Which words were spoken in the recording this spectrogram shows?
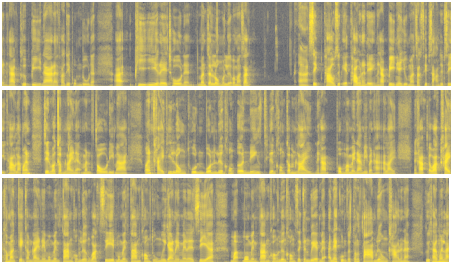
งนะครับ คือปีหน้าเนี่ยเท่าที่ผมดูเนี่ย PE ratio เนี่ยมันจะลงมาเหลือประมาณสัก อ่าสิบเท่า 11 เท่านั่นเองนะครับปีนี้อยู่มาสัก 13 14 เท่าแล้ว เพราะงั้นเห็นว่ากำไรเนี่ยมันโตดีมาก เพราะงั้นใครที่ลงทุนบนเรื่องของ e a r n i n g เรื่องของกำไรนะครับผมว่าไม่น่ามีปัญหาอะไรนะครับแต่ว่าใครเข้ามาเก็งกำไรในโมเมนตัมของเรื่องวัคซีนโมเมนตัมของถุงมือยางในมาเลเซียโมเมนตัมของเรื่องของ second wave เนี่ยอันนี้คุณก็ต้องตามเรื่องของข่าวเลยนะคือถ้าเมื่อไร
